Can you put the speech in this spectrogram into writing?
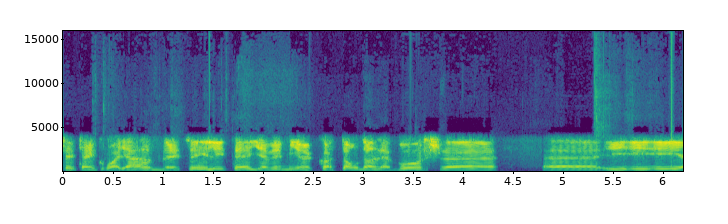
C'est incroyable. Tu sais, il, était, il avait mis un coton dans la bouche euh, euh, et, et, et,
